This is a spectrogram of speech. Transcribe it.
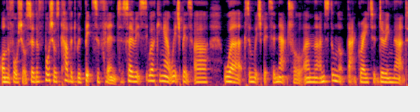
on the foreshore. So the foreshore is covered with bits of flint. So it's working out which bits are worked and which bits are natural. And I'm still not that great at doing that.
